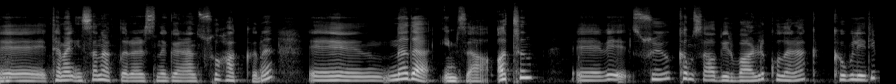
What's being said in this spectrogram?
e, temel insan hakları arasında gören su hakkını e, na da imza atın e, ve suyu kamusal bir varlık olarak kabul edip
